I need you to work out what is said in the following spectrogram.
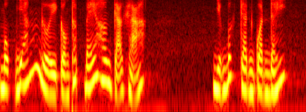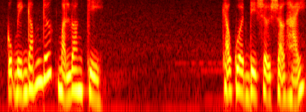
Một dáng người còn thấp bé hơn cả Khả. Những bức tranh quanh đấy Cũng bị ngấm nước mà loan chì. Khảo quên đi sự sợ hãi.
